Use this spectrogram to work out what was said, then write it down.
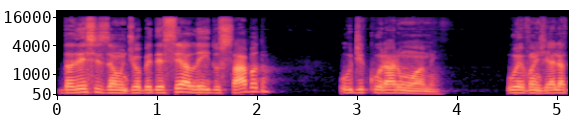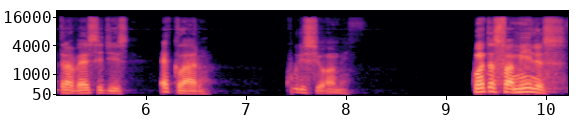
da decisão de obedecer à lei do sábado ou de curar um homem. O evangelho atravessa e diz: é claro, cure esse homem. Quantas famílias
